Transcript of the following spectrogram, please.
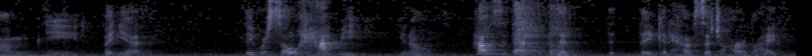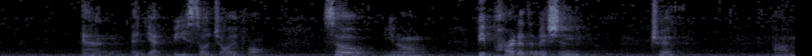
um, need, but yet they were so happy, you know? How is it that, that they could have such a hard life and, and yet be so joyful? So, you know, be part of the mission trip, um,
